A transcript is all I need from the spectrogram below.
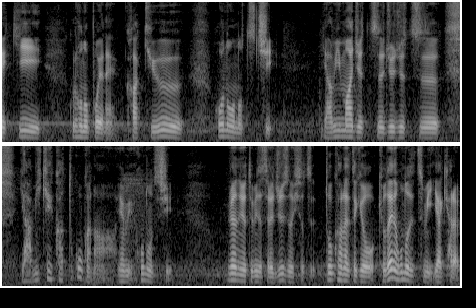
跡。これ炎っぽいよね。火球。炎の土。闇魔術呪術。闇系買っとこうかな。闇炎の土。裏によって生み出される呪術の一つ。遠く離れた今日巨大な炎で罪焼き払う。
